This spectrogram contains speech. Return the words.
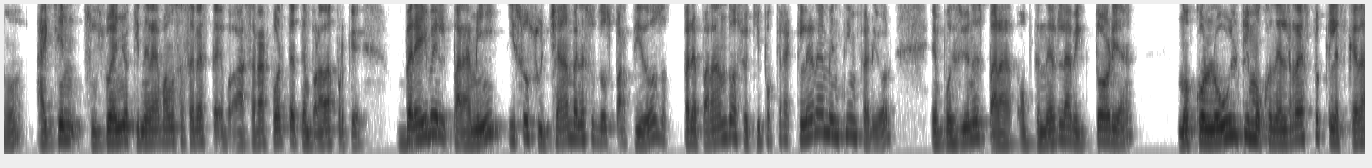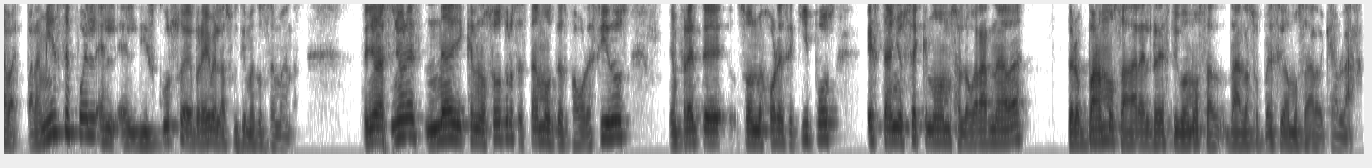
¿No? Hay quien, su sueño, quien era, vamos a, hacer este, a cerrar fuerte temporada, porque Bravel para mí hizo su chamba en esos dos partidos, preparando a su equipo que era claramente inferior en posiciones para obtener la victoria, no con lo último, con el resto que les quedaba. Para mí ese fue el, discurso de Bravel las últimas dos semanas. Señoras señores, nadie que nosotros estamos desfavorecidos, enfrente son mejores equipos, este año sé que no vamos a lograr nada, pero vamos a dar el resto y vamos a dar la sorpresa y vamos a dar de qué hablar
